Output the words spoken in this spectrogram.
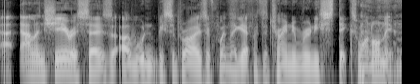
uh, Alan Shearer says, I wouldn't be surprised if when they get back to training, Rooney sticks one on him.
